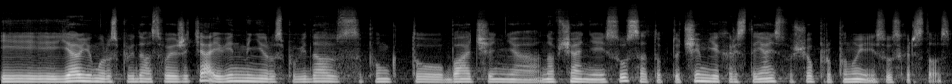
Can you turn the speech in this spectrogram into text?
І я йому розповідав своє життя, і він мені розповідав з пункту бачення навчання Ісуса, тобто чим є християнство, що пропонує Ісус Христос.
